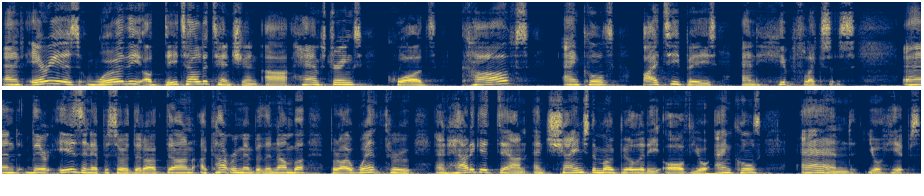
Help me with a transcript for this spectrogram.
And areas worthy of detailed attention are hamstrings, quads, calves, ankles, ITBs, and hip flexors. And there is an episode that I've done. I can't remember the number, but I went through and how to get down and change the mobility of your ankles and your hips.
